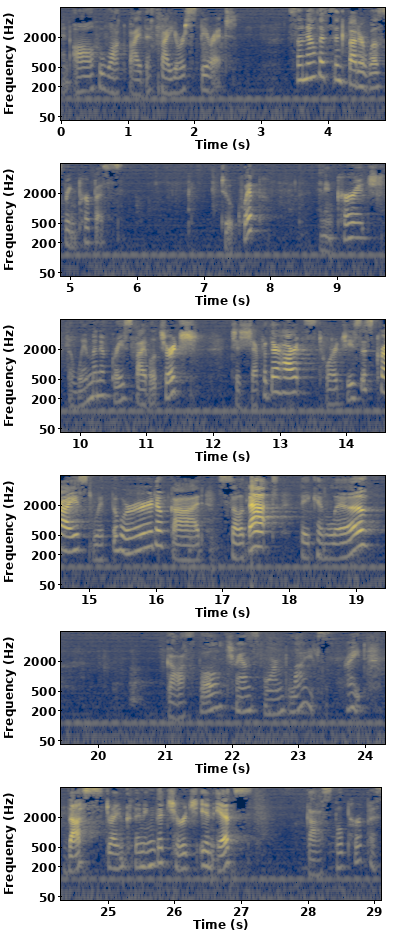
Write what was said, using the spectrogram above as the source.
and all who walk by this by your Spirit. So now let's think about our wellspring purpose to equip and encourage the women of Grace Bible Church to shepherd their hearts toward Jesus Christ with the Word of God so that they can live gospel transformed lives, right? Thus strengthening the church in its gospel purpose,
